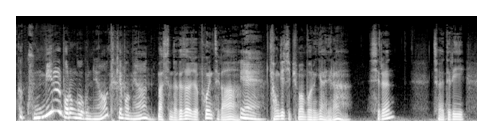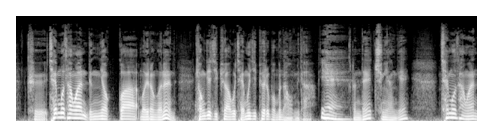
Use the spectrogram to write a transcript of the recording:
그러니까 국민을 보는 거군요. 어떻게 보면. 맞습니다. 그래서 저 포인트가 예. 경제 지표만 보는 게 아니라 실은 저희들이 그 채무 상환 능력과 뭐 이런 거는 경제 지표하고 재무 지표를 보면 나옵니다. 예. 그런데 중요한 게 채무 상환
